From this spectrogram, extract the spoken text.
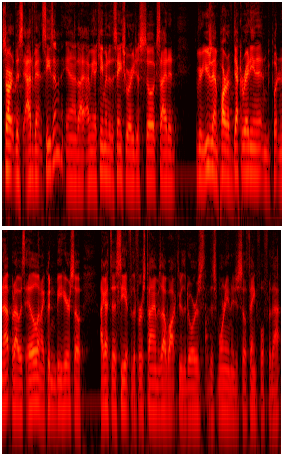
start this Advent season. And I, I mean, I came into the sanctuary just so excited. Usually, I'm part of decorating it and putting it up, but I was ill and I couldn't be here, so I got to see it for the first time as I walked through the doors this morning, and just so thankful for that.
